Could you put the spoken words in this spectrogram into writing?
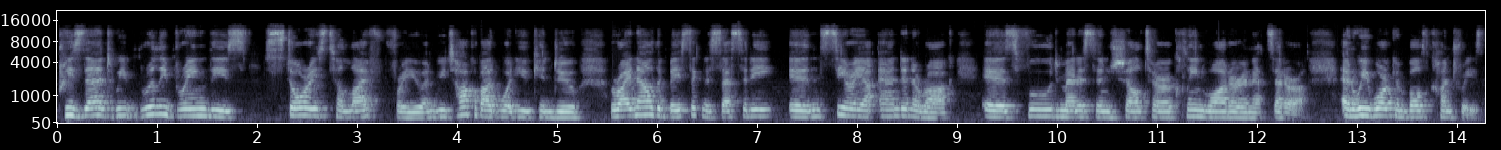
present. We really bring these stories to life for you and we talk about what you can do right now the basic necessity in syria and in iraq is food medicine shelter clean water and etc and we work in both countries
